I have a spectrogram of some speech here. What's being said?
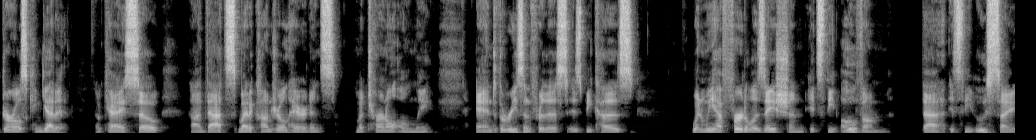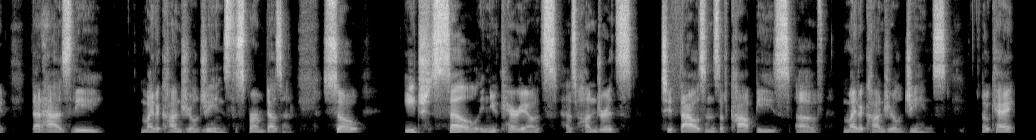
girls can get it. Okay, so uh, that's mitochondrial inheritance maternal only. And the reason for this is because when we have fertilization, it's the ovum that it's the oocyte that has the mitochondrial genes. The sperm doesn't. So each cell in eukaryotes has hundreds to thousands of copies of mitochondrial genes. Okay,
